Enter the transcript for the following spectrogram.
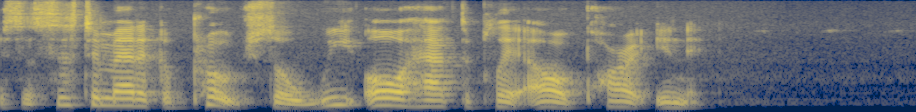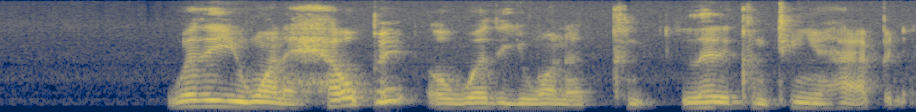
It's a systematic approach, so we all have to play our part in it. Whether you want to help it or whether you want to con- let it continue happening.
